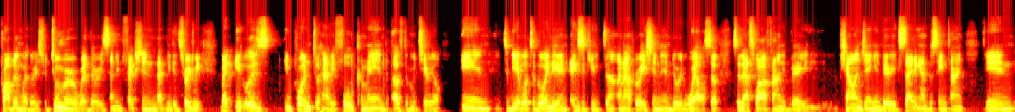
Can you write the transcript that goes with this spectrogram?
problem, whether it's a tumor, whether it's an infection that needed surgery, but it was important to have a full command of the material and to be able to go in there and execute uh, an operation and do it well. So, so that's why I found it very challenging and very exciting at the same time. In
